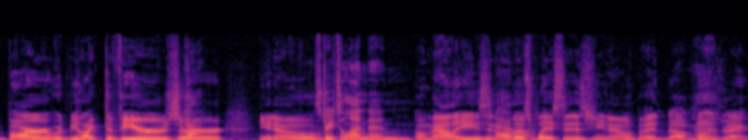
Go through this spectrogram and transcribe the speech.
bar would be like De Vere's or you know Streets of London. O'Malley's and all those places, you know. But They're all closed, right?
